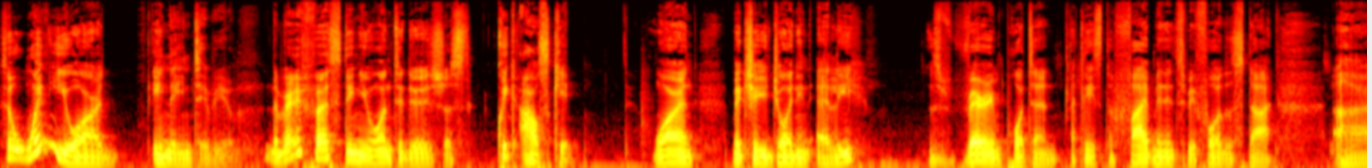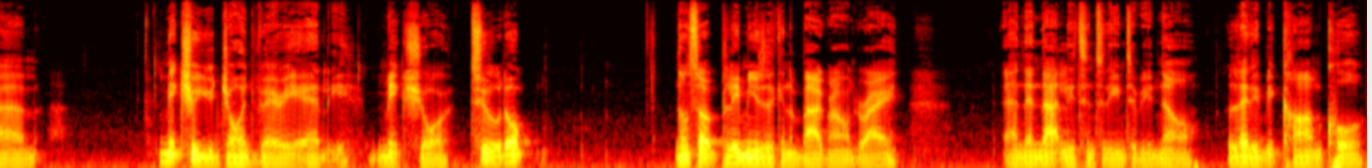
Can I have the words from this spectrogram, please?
So when you are in the interview. The very first thing you want to do is just quick housekeep. One, make sure you join in early. It's very important, at least five minutes before the start. Um, make sure you join very early. Make sure. Two, don't don't sort of play music in the background, right? And then that leads into the interview. No, let it be calm, cool.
